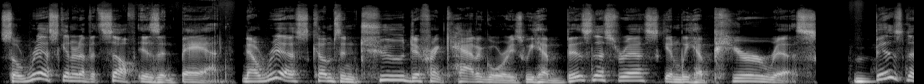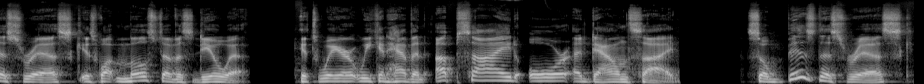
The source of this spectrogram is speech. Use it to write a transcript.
So, risk in and of itself isn't bad. Now, risk comes in two different categories we have business risk and we have pure risk. Business risk is what most of us deal with. It's where we can have an upside or a downside. So, business risk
